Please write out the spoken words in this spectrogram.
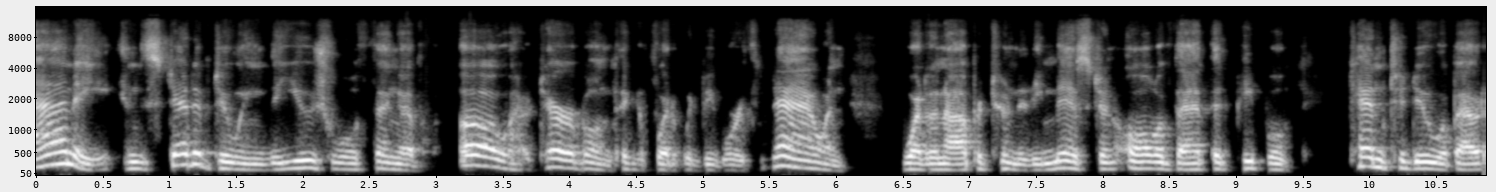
Anni, instead of doing the usual thing of, oh, how terrible, and think of what it would be worth now and what an opportunity missed, and all of that that people tend to do about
